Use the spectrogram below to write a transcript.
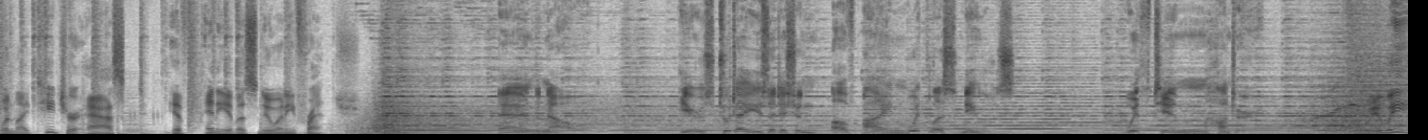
when my teacher asked if any of us knew any French. And now, here's today's edition of I'm Witless News with Tim Hunter. Oui, oui.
